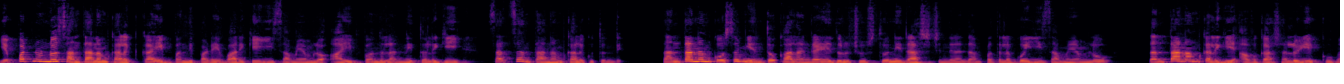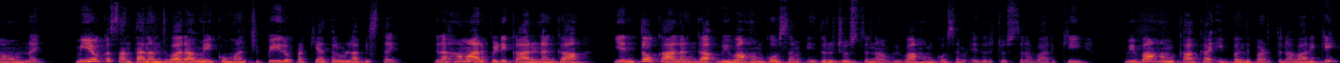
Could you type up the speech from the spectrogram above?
ఎప్పటి నుండో సంతానం కలగక ఇబ్బంది పడే వారికి ఈ సమయంలో ఆ ఇబ్బందులన్నీ తొలగి సత్సంతానం కలుగుతుంది. సంతానం కోసం ఎంతో కాలంగా ఎదురు చూస్తూ నిరాశ చెందిన దంపతులకు ఈ సమయంలో సంతానం కలిగే అవకాశాలు ఎక్కువగా ఉన్నాయి. మీ యొక్క సంతానం ద్వారా మీకు మంచి పేరు ప్రఖ్యాతలు లభిస్తాయి. గ్రహ మార్పిడి కారణంగా ఎంతో కాలంగా వివాహం కోసం ఎదురు చూస్తున్న వివాహం కోసం ఎదురు చూస్తున్న వారికి వివాహం కాక ఇబ్బంది పడుతున్న వారికి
